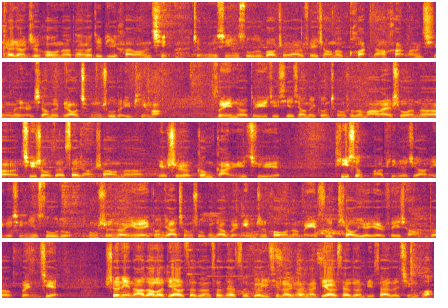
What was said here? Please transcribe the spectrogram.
开场之后呢，他和这匹海王青，整个的行进速度保持的还是非常的快。当然，海王青呢也是相对比较成熟的一匹马，所以呢，对于这些相对更成熟的马来说呢，骑手在赛场上呢也是更敢于去提升马匹的这样的一个行进速度。同时呢，因为更加成熟、更加稳定之后呢，每一次跳跃也是非常的稳健，顺利拿到了第二赛段参赛资格。一起来看看第二赛段比赛的情况。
